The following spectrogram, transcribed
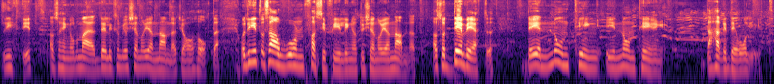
riktigt. Alltså hänger du med? Det är liksom, jag känner igen namnet, jag har hört det. Och det är inte så här warm fuzzy feeling att du känner igen namnet. Alltså det vet du. Det är någonting i någonting. Det här är dåligt.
